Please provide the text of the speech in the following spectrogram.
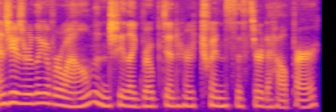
and she was really overwhelmed. And she like roped in her twin sister to help her.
